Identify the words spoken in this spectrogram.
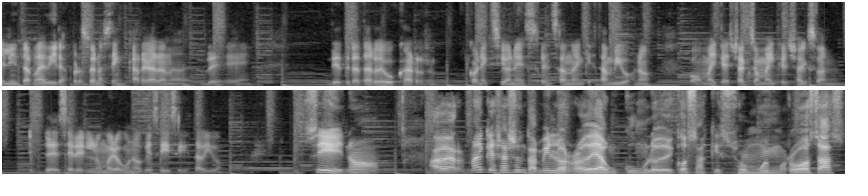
el internet y las personas se encargaron de, de tratar de buscar conexiones pensando en que están vivos, ¿no? Como Michael Jackson, Michael Jackson debe ser el número uno que se dice que está vivo. Sí, no. A ver, Michael Jackson también lo rodea un cúmulo de cosas que son muy morbosas.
